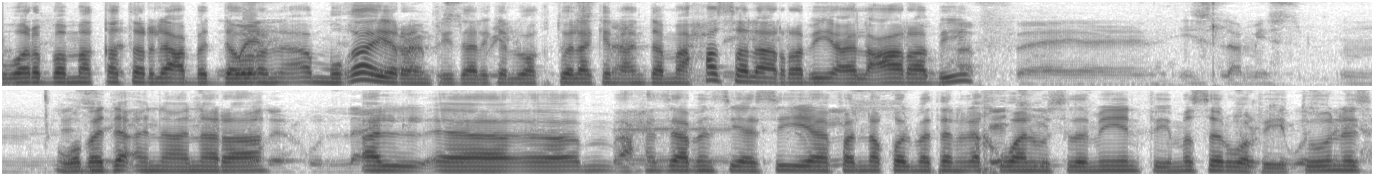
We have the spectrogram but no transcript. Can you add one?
وربما قطر لعبت دورا مغايرا في ذلك الوقت ولكن عندما حصل الربيع العربي وبدأنا نرى أحزابا سياسية فلنقل مثلا الإخوان المسلمين في مصر وفي تونس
